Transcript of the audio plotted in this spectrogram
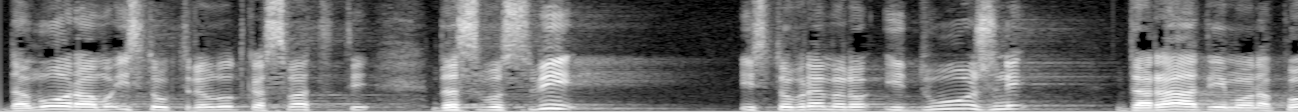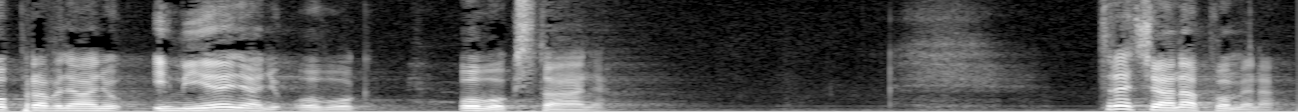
da moramo istog trenutka shvatiti da smo svi istovremeno i dužni da radimo na popravljanju i mijenjanju ovog, ovog stanja. Treća napomena –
